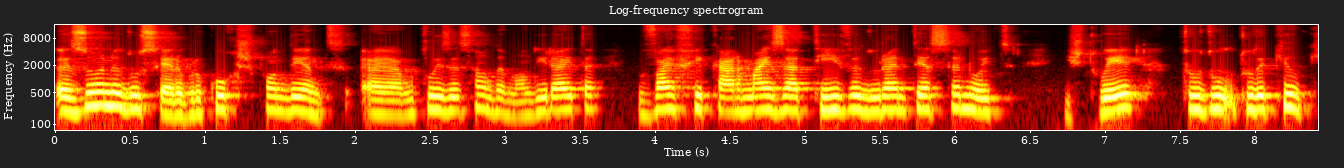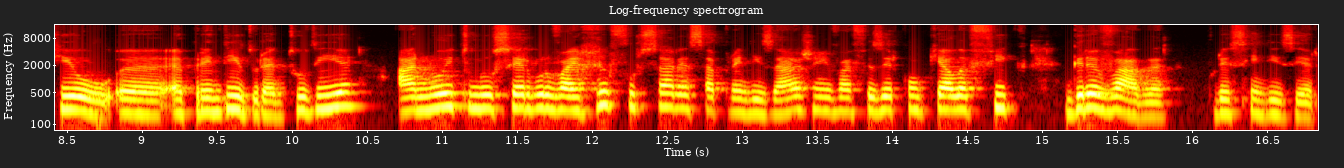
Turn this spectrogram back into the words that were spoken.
a zona do cérebro correspondente à utilização da mão direita vai ficar mais ativa durante essa noite. Isto é, tudo, tudo aquilo que eu uh, aprendi durante o dia, à noite o meu cérebro vai reforçar essa aprendizagem e vai fazer com que ela fique gravada, por assim dizer.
